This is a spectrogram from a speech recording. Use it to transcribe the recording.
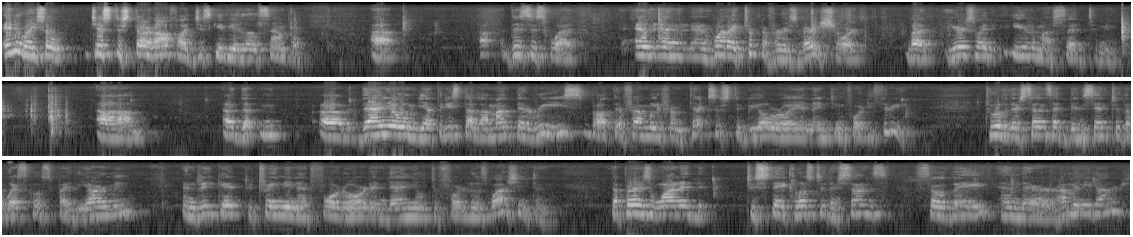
Anyway, so just to start off, I'll just give you a little sample. Uh, uh, This is what, and, and, and what I took of her is very short, but here's what Irma said to me. Um, uh, the- uh, Daniel and Beatriz Talamante Reese brought their family from Texas to Gilroy in 1943. Two of their sons had been sent to the West Coast by the Army, Enrique to training at Fort Ord and Daniel to Fort Lewis, Washington. The parents wanted to stay close to their sons, so they and their, how many daughters?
